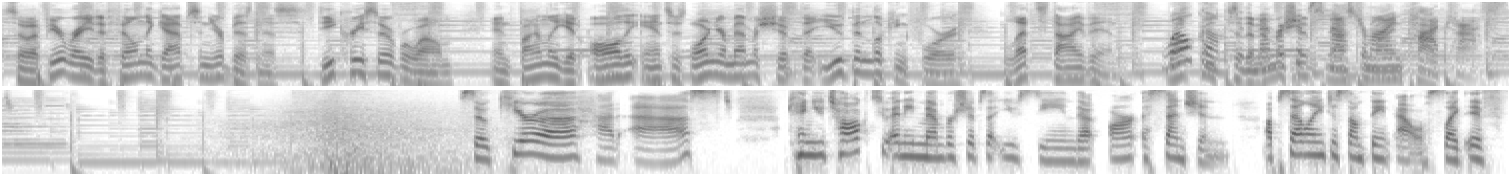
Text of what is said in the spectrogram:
So, if you're ready to fill in the gaps in your business, decrease overwhelm, and finally get all the answers on your membership that you've been looking for, let's dive in. Welcome, Welcome to, to, the Memberships, Mastermind, Mastermind podcast. So, Kira had asked, can you talk to any memberships that you've seen that aren't Ascension, upselling to something else, like if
